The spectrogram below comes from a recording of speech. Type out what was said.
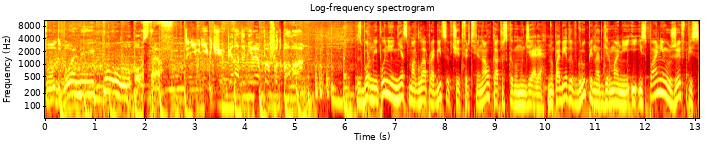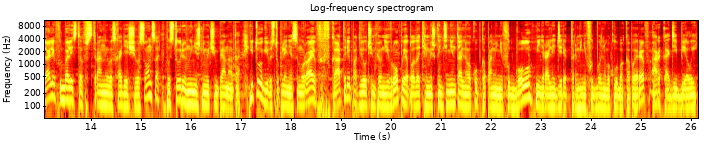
Футбольный полуостров. Дневник чемпионата мира по футболу. Сборная Японии не смогла пробиться в четвертьфинал Катарского мундиаля, но победы в группе над Германией и Испанией уже вписали футболистов страны восходящего солнца в историю нынешнего чемпионата. Итоги выступления самураев в Катаре подвел чемпион Европы и обладатель межконтинентального кубка по мини-футболу, генеральный директор мини-футбольного клуба КПРФ Аркадий Белый.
